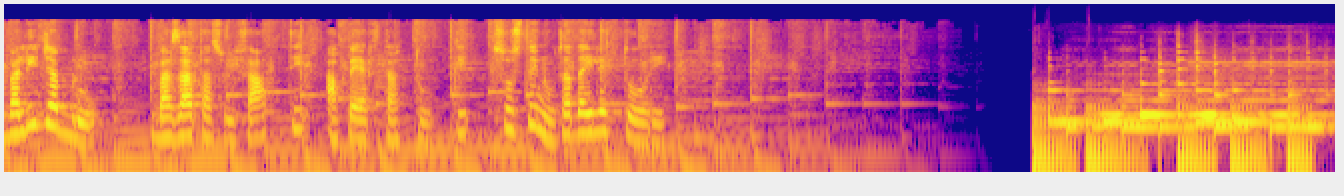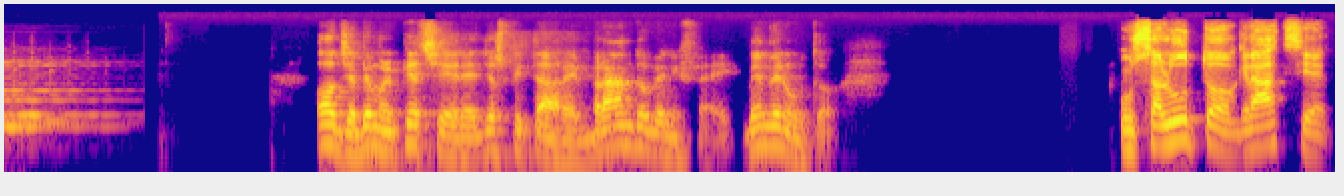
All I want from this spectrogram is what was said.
Valigia Blu basata sui fatti, aperta a tutti, sostenuta dai lettori. Oggi abbiamo il piacere di ospitare Brando Benifei. Benvenuto. Un saluto, grazie.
